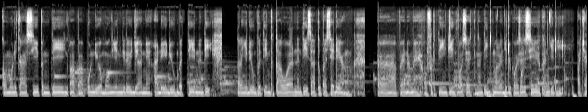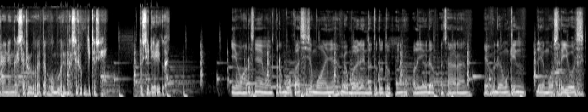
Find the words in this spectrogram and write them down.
komunikasi penting. Apa pun diomongin gitu. Jangan yang ada yang diumpetin. Nanti kalinya diumpetin ketahuan. Nanti satu pasti ada yang eh, apa yang namanya overthinking, proses nanti malah jadi posesif kan jadi pacarannya nggak seru atau hubungan nggak seru gitu sih. Itu sih dari gue. Iya emang harusnya emang terbuka sih semuanya. Nggak boleh ada yang tutup-tutupin. Apalagi udah pacaran. Ya udah mungkin mau serius.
